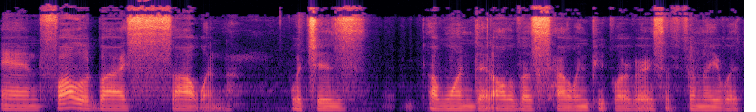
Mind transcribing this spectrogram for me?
and followed by Samhain, which is a one that all of us Halloween people are very familiar with.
